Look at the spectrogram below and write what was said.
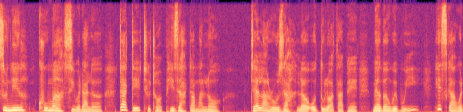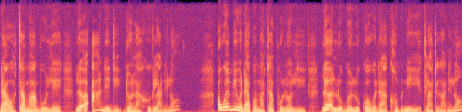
ဆူနီလ် ခုမာစီဝဒါလတတေထူထော်ဖီဇာတမလောဒဲလာရိုဇာလောအိုတူလောအတာဖဲမဲလ်ဘန်ဝေဘူးဤဟစ်ကဝဒါအော်တမအဘူလေလောအားနေဒီဒေါ်လာခုကလာနေလောအဝဲမြေဝဒါပေါ်မှာတာဖိုလော်လီလဲအလိုဘလိုကွာဝဒါ company ဤအကလာတကနေလော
